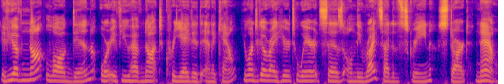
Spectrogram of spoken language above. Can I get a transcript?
If you have not logged in or if you have not created an account, you want to go right here to where it says on the right side of the screen, Start Now.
